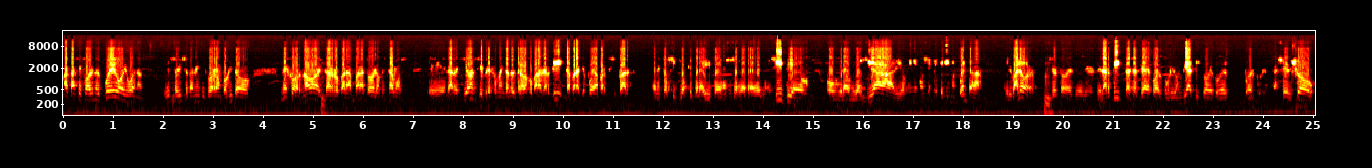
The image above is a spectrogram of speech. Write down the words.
acá se fue abriendo el juego y bueno, eso hizo también que corra un poquito mejor, ¿no? El carro para, para todos los que estamos eh, en la región, siempre fomentando el trabajo para el artista, para que pueda participar en estos ciclos que por ahí podemos hacer a través del municipio o de la universidad, digo, mínimo siempre teniendo en cuenta el valor, ¿no es mm. cierto?, del artista, ya sea de poder cubrir un viático, de poder, poder cubrir un taller, el show,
